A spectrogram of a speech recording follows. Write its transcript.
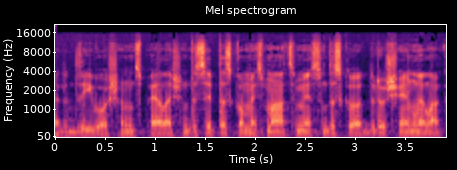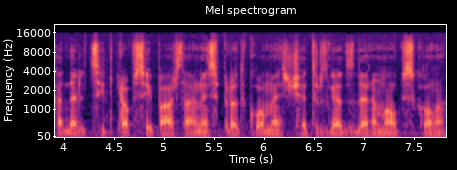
ir dzīvošana, spēlēšana. Tas ir tas, ko mēs mācāmies, un tas, ko droši vien lielākā daļa citu profesiju pārstāvju nesaprot, ko mēs četrus gadus darām augstskolā.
